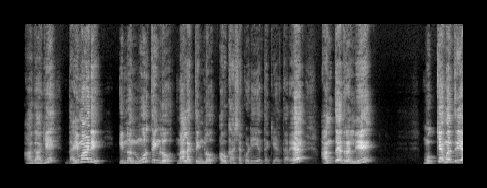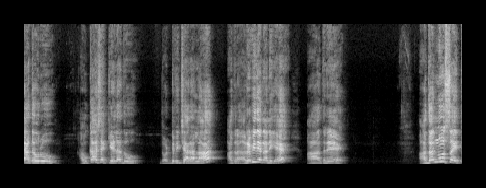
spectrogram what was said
ಹಾಗಾಗಿ ದಯಮಾಡಿ ಇನ್ನೊಂದು ಮೂರು ತಿಂಗಳು, ನಾಲ್ಕು ತಿಂಗಳು ಅವಕಾಶ ಕೊಡಿ ಅಂತ ಕೇಳ್ತಾರೆ. ಅಂಥದ್ರಲ್ಲಿ ಮುಖ್ಯಮಂತ್ರಿ ಆದವರು ಅವಕಾಶ ಕೇಳೋದು ದೊಡ್ಡ ವಿಚಾರ ಅಲ್ಲ, ಅದರ ಅರಿವಿದೆ ನನಗೆ. ಆದರೆ ಅದನ್ನೂ ಸಹಿತ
